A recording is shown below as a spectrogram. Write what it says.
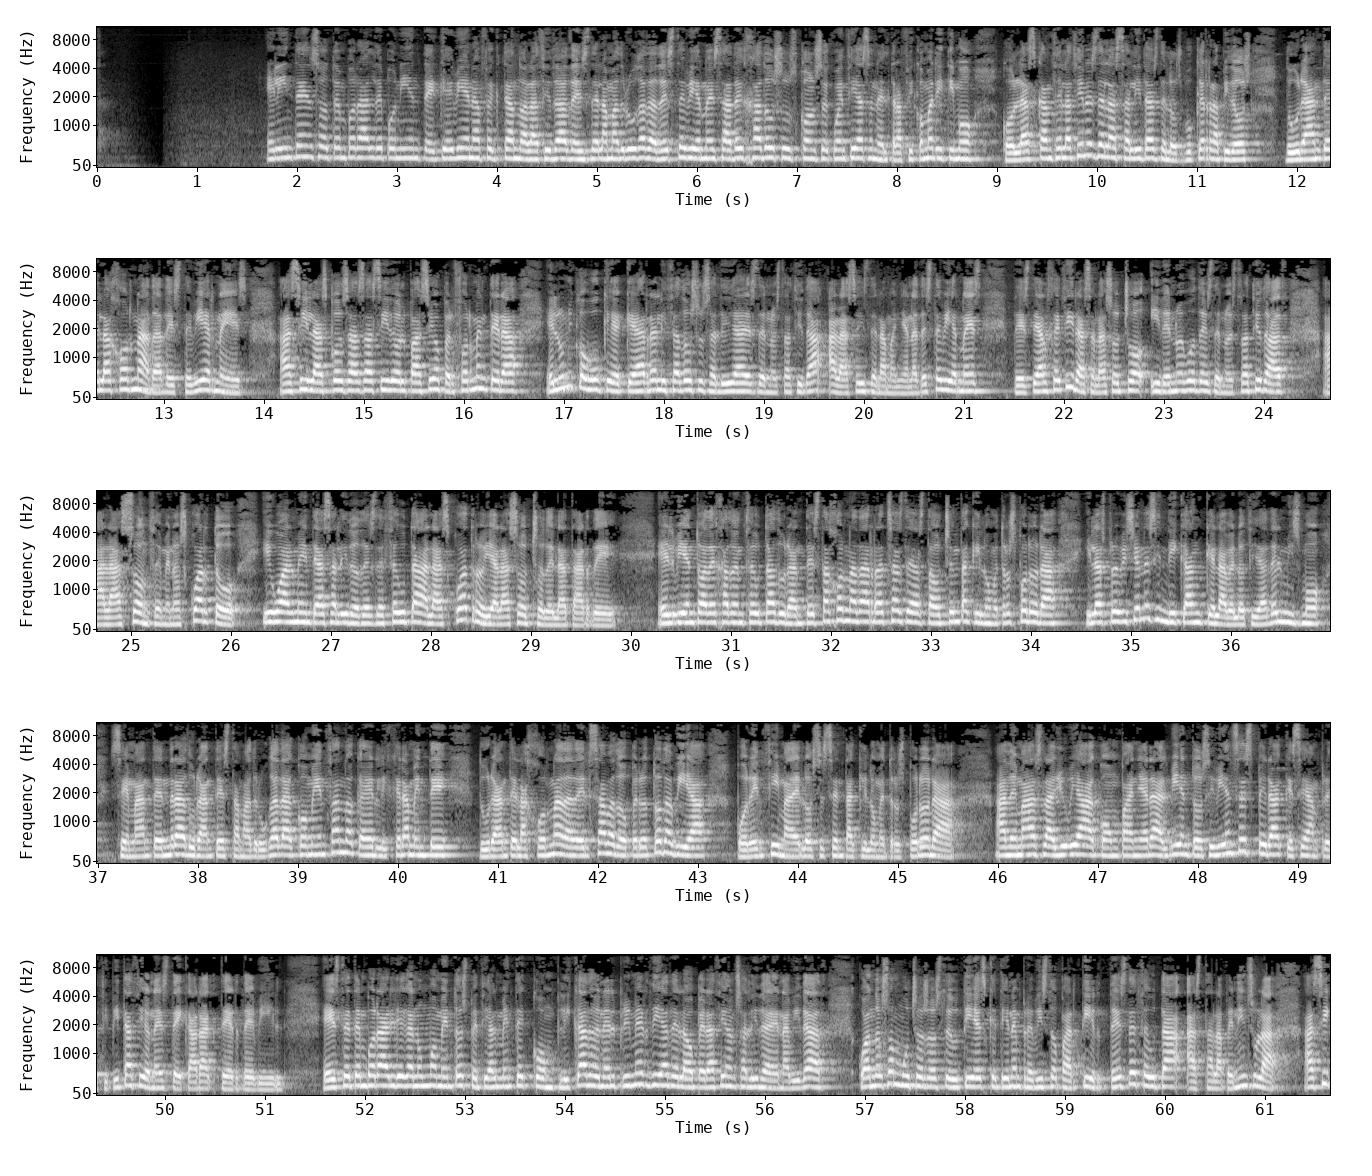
El intenso temporal de Poniente que viene afectando a la ciudad desde la madrugada de este viernes ha dejado sus consecuencias en el tráfico marítimo con las cancelaciones de las salidas de los buques rápidos durante la jornada de este viernes. Así las cosas ha sido el paseo Performentera, el único buque que ha realizado su salida desde nuestra ciudad a las 6 de la mañana de este viernes, desde Algeciras a las 8 y de nuevo desde nuestra ciudad a las 11 menos cuarto. Igualmente ha salido desde Ceuta a las 4 y a las 8 de la tarde. El viento ha dejado en Ceuta durante esta jornada rachas de hasta 80 kilómetros por hora y las previsiones indican que la velocidad del mismo se mantendrá durante esta madrugada, comenzando a caer ligeramente durante la jornada del sábado, pero todavía por encima de los 60 kilómetros por hora. Además, la lluvia acompañará al viento, si bien se espera que sean precipitaciones de carácter débil. Este temporal llega en un momento especialmente complicado en el primer día de la operación salida de Navidad, cuando son muchos los ceutíes que tienen previsto partir desde Ceuta hasta la península,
